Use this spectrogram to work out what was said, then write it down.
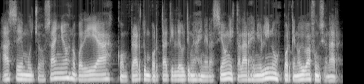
Hace muchos años no podías comprarte un portátil de última generación e instalar GNU Linux porque no iba a funcionar.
